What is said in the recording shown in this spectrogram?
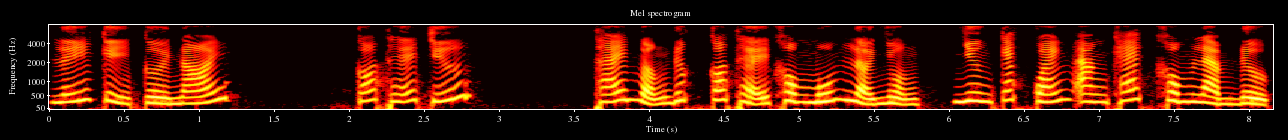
Lý Kỳ cười nói, có thế chứ? Thái Mẫn Đức có thể không muốn lợi nhuận, nhưng các quán ăn khác không làm được.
